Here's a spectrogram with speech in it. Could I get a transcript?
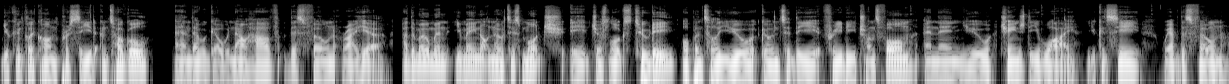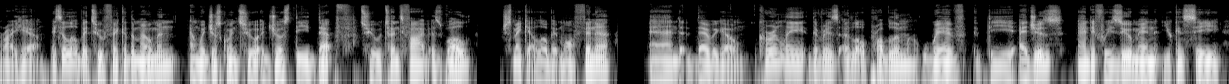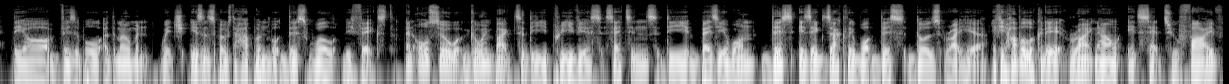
You can click on proceed and toggle and there we go. We now have this phone right here. At the moment, you may not notice much. It just looks 2D up until you go into the 3D transform and then you change the Y. You can see we have this phone right here. It's a little bit too thick at the moment and we're just going to adjust the depth to 25 as well. Just make it a little bit more thinner and there we go. Currently, there is a little problem with the edges. And if we zoom in, you can see they are visible at the moment, which isn't supposed to happen, but this will be fixed. And also going back to the previous settings, the Bezier one, this is exactly what this does right here. If you have a look at it right now, it's set to five.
